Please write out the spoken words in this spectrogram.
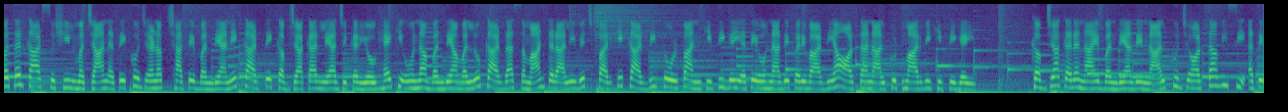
ਪੱਤਰਕਾਰ ਸੁਸ਼ੀਲ ਮਚਾਨ ਅਤੇ ਕੁਝ ਅਣਪਛਾਤੇ ਬੰਦਿਆਂ ਨੇ ਘਰ ਤੇ ਕਬਜ਼ਾ ਕਰ ਲਿਆ। ਜ਼ਿਕਰਯੋਗ ਹੈ ਕਿ ਉਹਨਾਂ ਬੰਦਿਆਂ ਵੱਲੋਂ ਘਰ ਦਾ ਸਮਾਨ ਟਰਾਲੀ ਵਿੱਚ ਭਰ ਕੇ ਘਰ ਦੀ ਤੋੜ ਭੰਨ ਕੀਤੀ ਗਈ ਅਤੇ ਉਹਨਾਂ ਦੇ ਪਰਿਵਾਰ ਦੀਆਂ ਔਰਤਾਂ ਨਾਲ ਕੁੱਟਮਾਰ ਵੀ ਕੀਤੀ ਗਈ। ਕਬਜ਼ਾ ਕਰਨ ਆਏ ਬੰਦਿਆਂ ਦੇ ਨਾਲ ਕੁਝ ਔਰਤਾਂ ਵੀ ਸੀ ਅਤੇ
